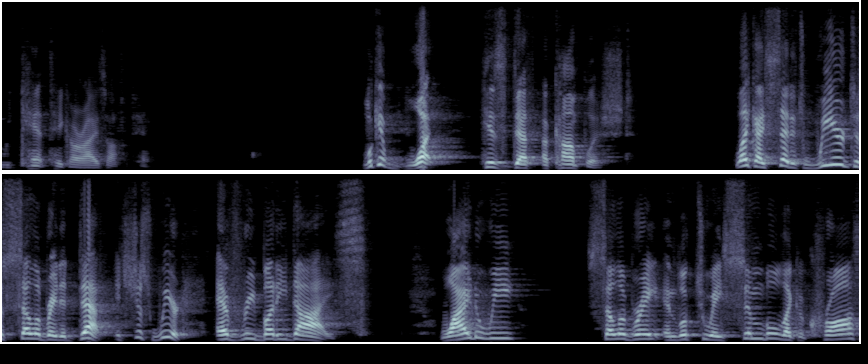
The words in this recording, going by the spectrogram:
We can't take our eyes off. Look at what His death accomplished. Like I said, it's weird to celebrate a death. It's just weird. Everybody dies. Why do we celebrate and look to a symbol like a cross?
